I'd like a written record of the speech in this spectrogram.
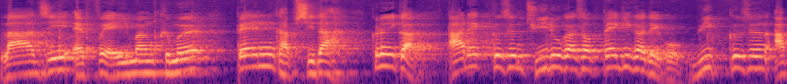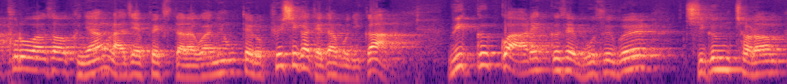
라지 fa만큼을 뺀 값이다. 그러니까 아래 끝은 뒤로 가서 빼기가 되고 위 끝은 앞으로 와서 그냥 라지 fx다라고 하는 형태로 표시가 되다 보니까 위 끝과 아래 끝의 모습을 지금처럼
